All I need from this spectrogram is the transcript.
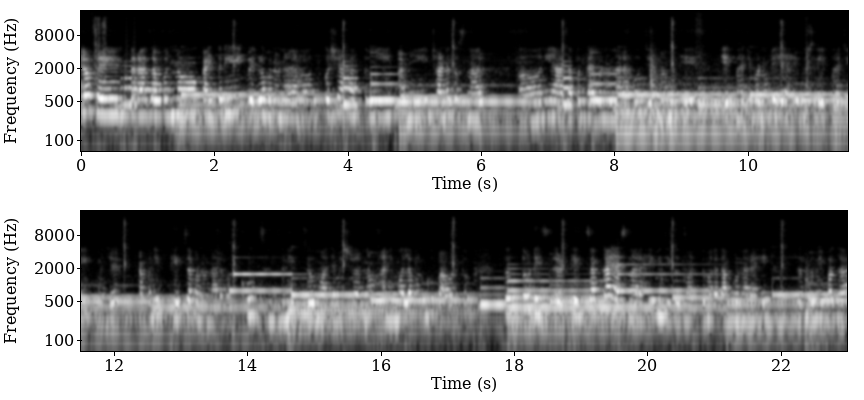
हॅलो फ्रेंड तर आज आपण काहीतरी वेगळं बनवणार आहोत. कसे आहात तुम्ही? आणि छानच असणार. आणि आज आपण काय बनवणार आहोत? जेवणामध्ये एक भाजी बनवलेली आहे दुसरी एक भाजी. म्हणजे आपण एक ठेचा बनवणार आहोत. खूप झणझणीत जो माझ्या मिस्टरांना आणि मला पण खूप आवडतो. तर तो डिस ठेचा काय असणार आहे मी तिथं तुम्हाला दाखवणार आहे. तर तुम्ही बघा.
